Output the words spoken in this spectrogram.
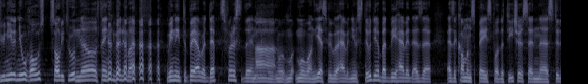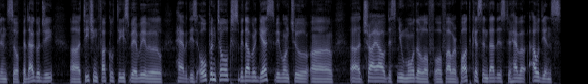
Do you need a new host, Solitude? No, thank you very much. we need to pay our debts first, then Ah. mo- mo- move on. Yes, we will have a new studio, but we have it as a as a common space for the teachers and uh, students of pedagogy, uh, teaching faculties, where we will have these open talks with our guests. We want to uh, uh, try out this new model of, of our podcast, and that is to have an audience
